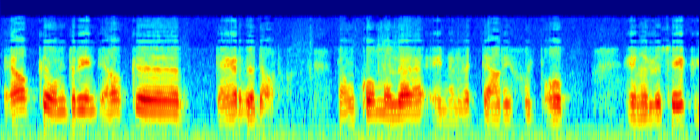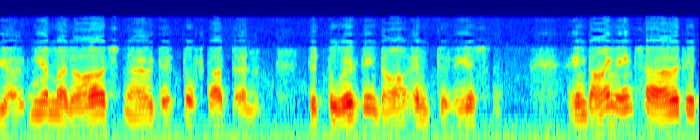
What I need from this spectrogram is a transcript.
elke omtrent elke derde dag dan kom hulle en hulle tel dit goed op en hulle sê vir jou nee maar daar's nou dit of dat en dit behoort nie daarin te wees. En daai mense hou dit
